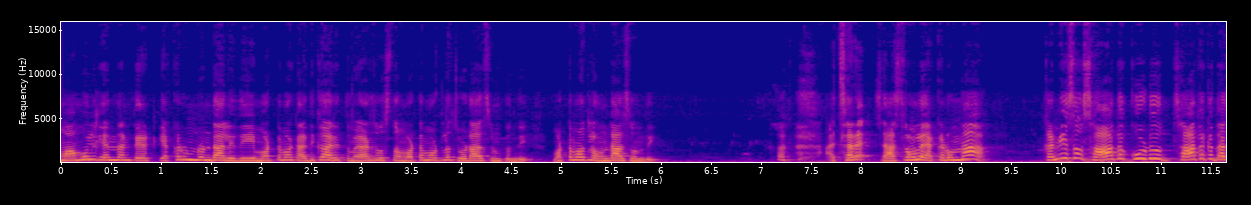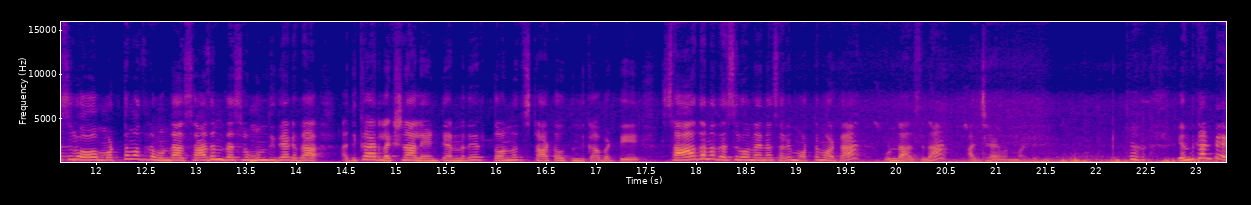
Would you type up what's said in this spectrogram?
మామూలుగా ఏంటంటే ఎక్కడ ఉండి ఉండాలి ఇది? మొట్టమొదటి అధికారిత్వం ఏడ చూస్తాం? మొట్టమొదటిలో చూడాల్సి ఉంటుంది. మొట్టమొదటిలో ఉండాల్సి ఉంది. సరే శాస్త్రంలో ఎక్కడున్నా కనీసం సాధకుడు సాధక దశలో మొట్టమొదట ఉండాలి సాధన దశలో ముందు ఇదే కదా అధికార లక్షణాలు ఏంటి అన్నదే తొన్న స్టార్ట్ అవుతుంది కాబట్టి సాధన దశలోనైనా సరే మొట్టమొదట ఉండాల్సిన అధ్యాయం అన్నమాట ఇది. ఎందుకంటే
